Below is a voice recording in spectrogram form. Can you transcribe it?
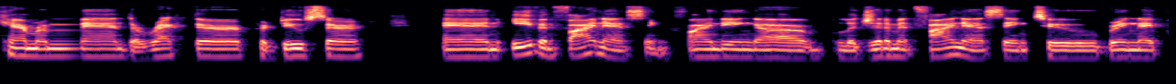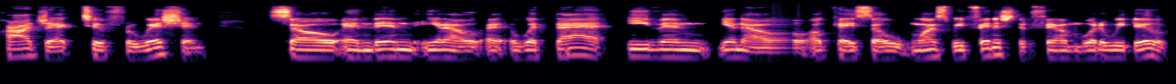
cameraman, director, producer, and even financing, finding uh, legitimate financing to bring a project to fruition. So, and then, you know, uh, with that, even, you know, okay, so once we finish the film, what do we do?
